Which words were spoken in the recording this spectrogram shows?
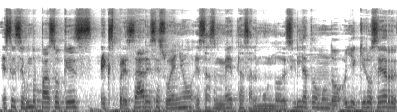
es el segundo paso que es expresar ese sueño, esas metas al mundo, decirle a todo el mundo, oye, quiero ser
